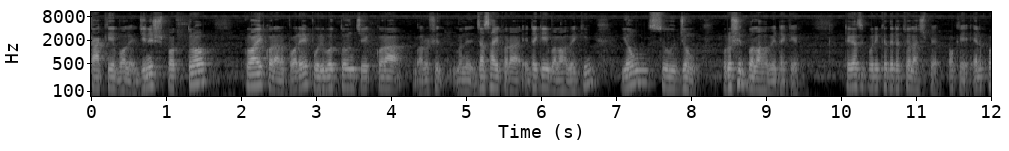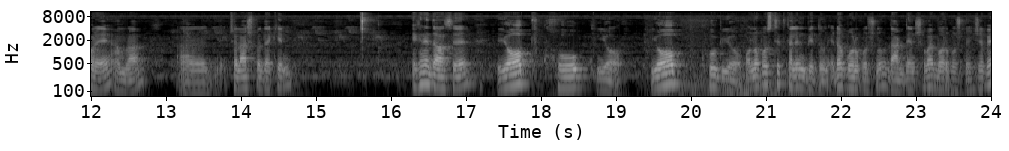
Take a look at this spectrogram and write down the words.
কাকে বলে? জিনিসপত্র ক্রয় করার পরে পরিবর্তন চেক করা বা রসিদ মানে যাচাই করা, এটাকেই বলা হবে কি? ইয়ং সুজং রশিদ বলা হবে এটাকে। ঠিক আছে, পরীক্ষাতে এটা চলে আসবে। ওকে এরপরে আমরা চলে আসব দেখেন। এখানে দেওয়া আছে ইয়ব খুব ইয় ইয়ব খুব ইয় অনুপস্থিতকালীন বেতন। এটাও বড় প্রশ্ন দাগ দেন সবাই, বড় প্রশ্ন হিসেবে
